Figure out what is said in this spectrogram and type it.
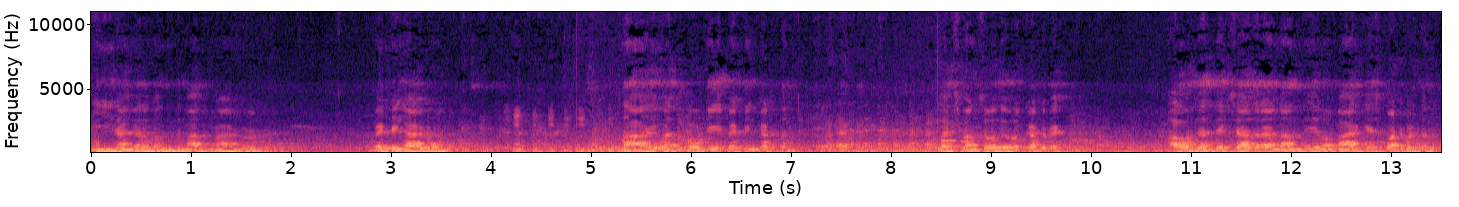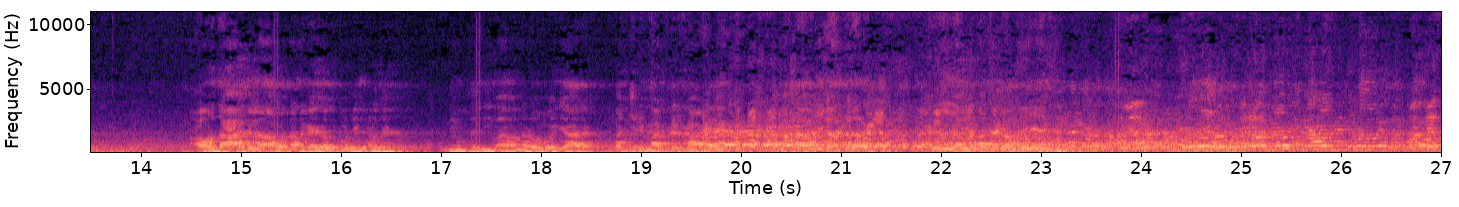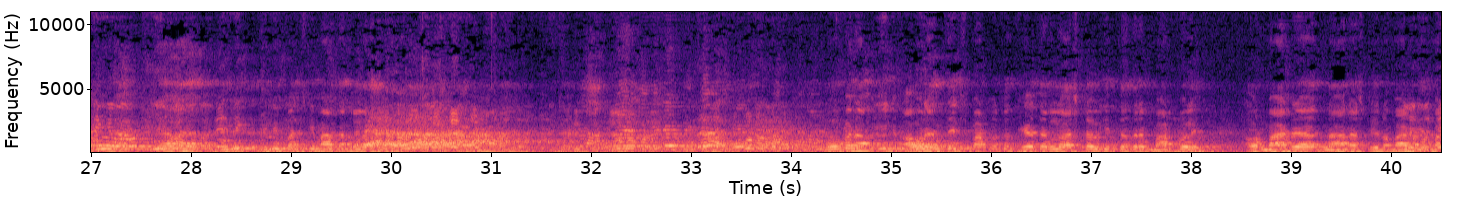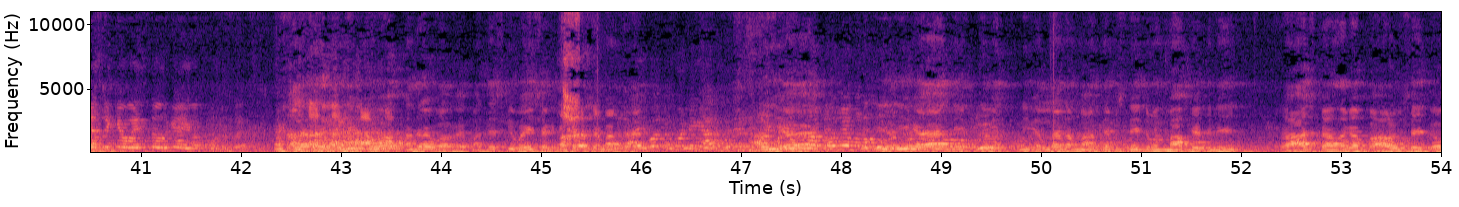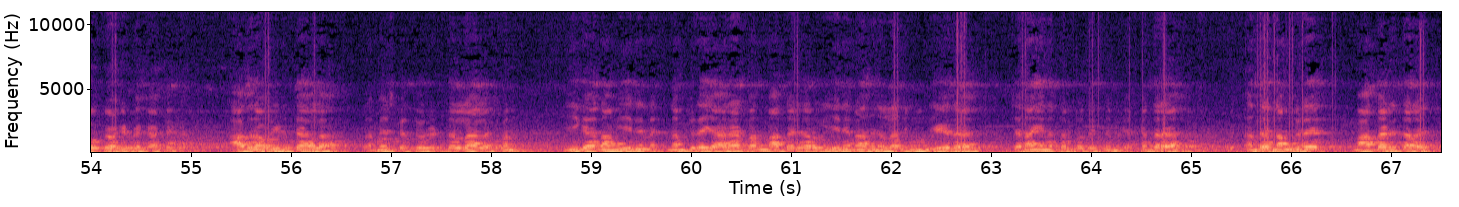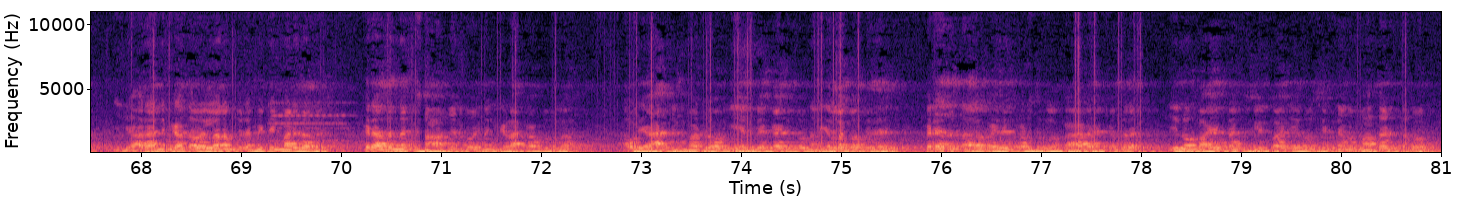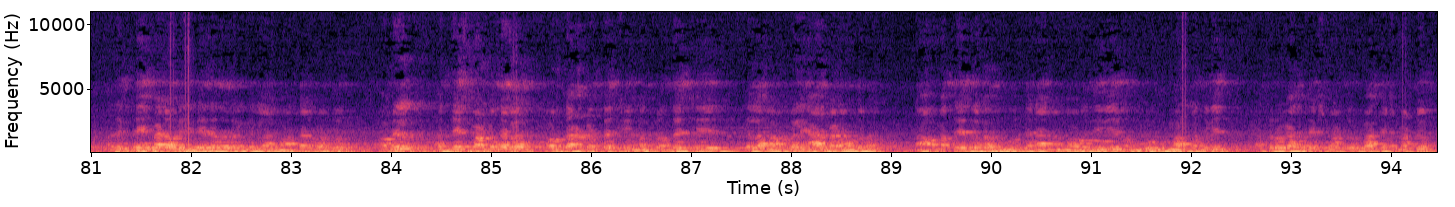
ಈ ಹಂಗಾರೆ ಒಂದು ಮಾತು ಮಾಡಿಬಿಡೋಣ. ಬೆಟ್ಟಿಂಗ್ ಆಡ್ಬಿಡೋಣ. ನಾ ಐವತ್ತು ಕೋಟಿ ಬೆಟ್ಟಿಂಗ್ ಕಟ್ತೇನೆ. ಲಕ್ಷ್ಮಣ್ ಸೌದಿ ಅವರು ಕಟ್ಟಬೇಕು ಅವ್ರದ್ದು ಅಧ್ಯಕ್ಷ ಆದ್ರೆ ನಂದು ಏನೋ ಮಾರ್ಕೇಸ್ ಕೊಟ್ಟು ಬಿಡ್ತಾನೆ. ಅವ್ರದ್ದು ಆಗಿಲ್ಲ ಅವ್ರು ನನಗೆ ಐವತ್ತು ಕೋಟಿ ಕೊಡಬೇಕು. ನೀವು ನೀವೇ ನಡು ಹೋಗಿ ಯಾರು ಪಂಚಿ ಮಾಡ್ತೀರಿ ಮಾಡಿ ದಿಲ್ಲಿ ದಿಲೀಪ್ ದಿಲೀಪ್ ಮಾಡ್ತಾನಲ್ಲ. ಓಪನ್ ಅಪ್ ಈಗ ಅವ್ರ ಅಧ್ಯಕ್ಷ ಮಾಡ್ಕೋತ ಹೇಳ್ತಾರಲ್ಲ ಅಷ್ಟು ಅವ್ರಿಗಿತ್ತಂದ್ರೆ ಮಾಡ್ಕೊಳ್ಳಿ ಅವ್ರು ಮಾಡ್ರ ನಾನು ಅಷ್ಟೇನೋ ಮಾಡಿ ಅಲ್ಲ ಅಂದ್ರೆ ವಹಿಸಿ ಅಗ್ನಿ ಕೆಲಸ ಮಾಡ್ತಾರೆ. ಈಗ ಈಗ ನೀವು- ನೀವು- ನೀವೆಲ್ಲ ನಮ್ಮ ಮಾಧ್ಯಮ ಸ್ನೇಹಿತರು ಒಂದು ಮಾತು ಹೇಳ್ತೀನಿ. ರಾಜಕಾರಣದಾಗ ಭಾಳ ವಿಷಯ ಗೌಪ್ಯವಾಗಿರ್ಬೇಕಾಗ್ತದೆ ಆದ್ರೆ ಅವ್ರು ಇಡ್ತಾ ಇಲ್ಲ. ರಮೇಶ್ ಕತ್ತಿಯವ್ರು ಇಡ್ತಲ್ಲ ಲಕ್ಷ್ಮಣ್. ಈಗ ನಾವು ಏನೇನು ನಮ್ಮ ಜೊತೆ ಯಾರ್ಯಾರು ಬಂದು ಮಾತಾಡಿದಾರು ಏನೇನೋ ಅದನ್ನೆಲ್ಲ ನಿಮ್ಮ ಮುಂದೆ ಹೇಳಿದ್ರೆ ಜನ ಏನ ತಲ್ಪೋದೈತೆ ನಿಮಗೆ. ಯಾಕಂದ್ರೆ, ಅಂದ್ರೆ ನಮ್ಮ ಜೊತೆ ಮಾತಾಡಿರ್ತಾರೆ. ಈಗ ಯಾರ್ಯಾರು ನಿಮ್ಗೆ ಹೇಳ್ತಾರೋ ಎಲ್ಲ ನಮ್ಮ ಜೊತೆ ಮೀಟಿಂಗ್ ಮಾಡಿದ್ದಾರೆ. ಖರೆ, ಅದನ್ನ ಸಾರ್ವಜನಿಕವಾಗಿ ನಂಗೆ ಹೇಳೋಕ್ಕಾಗೋದಿಲ್ಲ ಅವ್ರು ಯಾರು ಹಿಂಗೆ ಮಾಡಿದ್ರು, ಅವ್ರಿಗೆ ಏನು ಬೇಕಾಗಿತ್ತು ನನಗೆಲ್ಲ ಗೊತ್ತಿದೆ. ಖರೆ ಅದನ್ನೆಲ್ಲ ಬಹಿರಂಗ ಪಡಿಸೋದಿಲ್ಲ ಬೇಡ. ಯಾಕಂದ್ರೆ, ಏನೋ ಬಾಯಿ ತಂಗ್ ಸ್ಲಿಪ್ ಆಗಿ ಏನೋ ಸಿಟ್ನಾಗ ಮಾತಾಡ್ತಾರೋ, ಅದಕ್ಕೆ ದಯಮಾಡಿ ಅವ್ರು ಹಿರಿಯರದವರು ಹಿಂಗೆಲ್ಲ ಮಾತಾಡಬಾರ್ದು. ಅವರೆಲ್ಲ ಅಡ್ಜಸ್ಟ್ ಮಾಡೋದೆಲ್ಲ ಅವ್ರು ದಾಖಲೆ ಹಚ್ಚಿ, ಮತ್ತೊಂದು ಹಚ್ಚಿ, ಎಲ್ಲ ಮಾಡ್ಕೊಳ್ಳಿ. ಯಾರು ಬೇಡ ಅನ್ನೋದಿಲ್ಲ. ನಾವು ಮತ್ತೆ ಇದು ಹದಿಮೂರು ಜನ ಇದೀವಿ ಒಂದು ಗುಂಪು ಮಾಡ್ಕೊಂಡ್ವಿ. ಅದ್ರೊಳಗೆ ಅಧ್ಯಕ್ಷ ಮಾಡ್ತೀವಿ ಉಪಾಧ್ಯಕ್ಷ ಮಾಡ್ತೀವಿ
